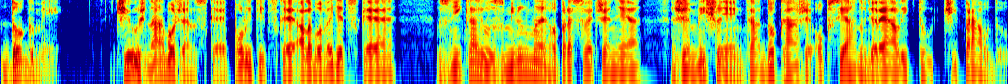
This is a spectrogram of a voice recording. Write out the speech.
Dogmy, či už náboženské, politické alebo vedecké, vznikajú z milného presvedčenia, že myšlienka dokáže obsiahnuť realitu či pravdu.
